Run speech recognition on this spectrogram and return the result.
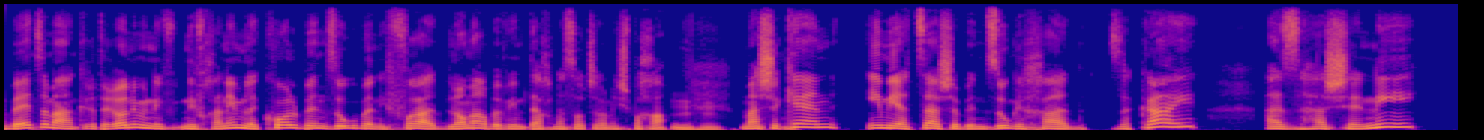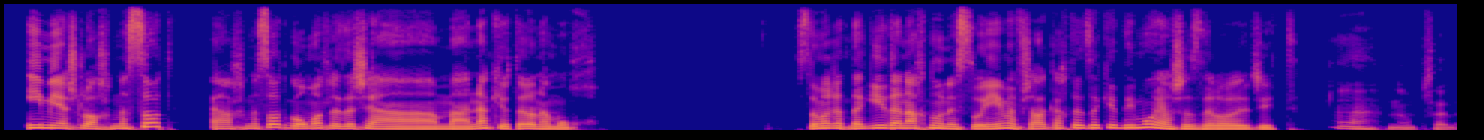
בעצם הקריטריונים נב- נבחנים לכל בן זוג בנפרד, לא מערבבים את ההכנסות של המשפחה. מהמם. מה שכן, אם יצא שבן זוג אחד זכאי, אז השני, אם יש לו הכנסות, ההכנסות גורמות לזה שהמענק יותר נמוך. זאת אומרת, נגיד אנחנו נשואים, אפשר לקחת את זה כדימוי או שזה לא לג'יט? אה, נו, בסדר.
